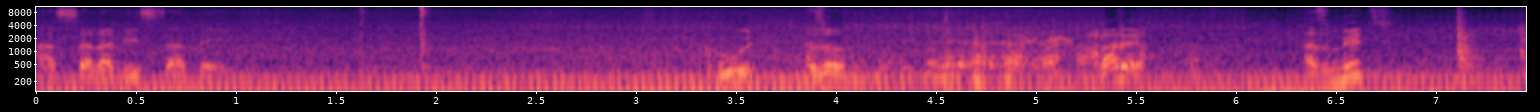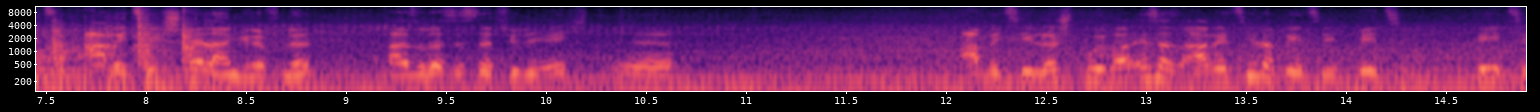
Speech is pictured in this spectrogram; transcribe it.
Hasta la vista, baby. Cool. Also, warte. Also mit ABC Schnellangriff, ne? Also das ist natürlich echt äh, ABC Löschpulver. Ist das ABC oder BC? BC. BC.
